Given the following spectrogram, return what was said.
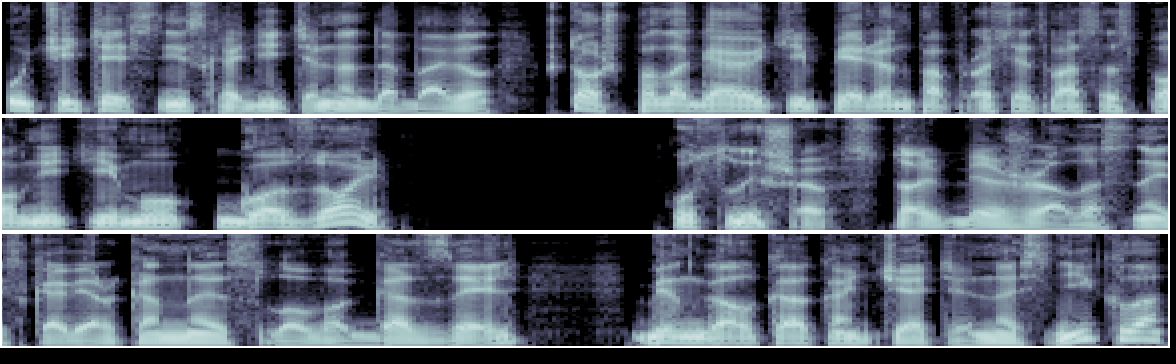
Учитель снисходительно добавил, что ж, полагаю, теперь он попросит вас исполнить ему «гозоль». Услышав столь безжалостно исковерканное слово «газель», бенгалка окончательно сникла,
